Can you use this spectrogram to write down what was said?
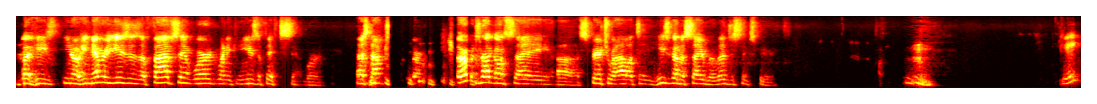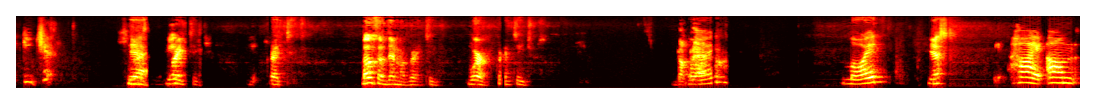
but he's, you know, he never uses a five cent word when he can use a 50 cent word. That's not true. Thurman's not going to say uh, spirituality. He's going to say religious experience. Great teacher. Yeah, great teacher. Great teacher. Both of them are great teachers. Were great teachers. Loyd? Loyd? Yes. Hi. Um,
